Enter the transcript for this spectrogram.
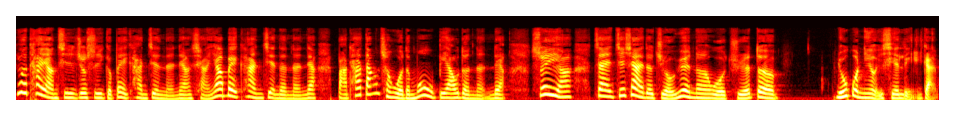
因为太阳其实就是一个被看见能量，想要被看见的能量，把它当成我的目标的能量。所以啊，在接下来的九月呢，我觉得。如果你有一些灵感，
